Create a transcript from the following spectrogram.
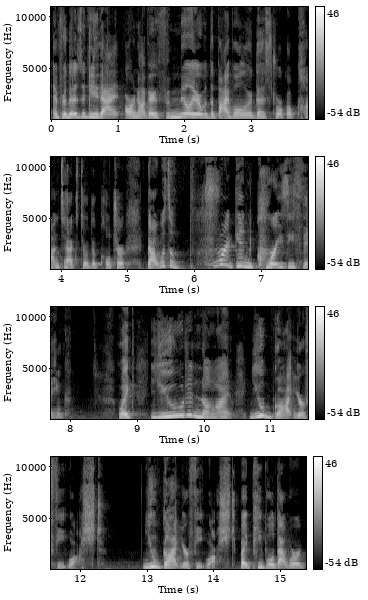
And for those of you that are not very familiar with the Bible or the historical context or the culture, that was a freaking crazy thing. Like, you did not, you got your feet washed you got your feet washed by people that were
